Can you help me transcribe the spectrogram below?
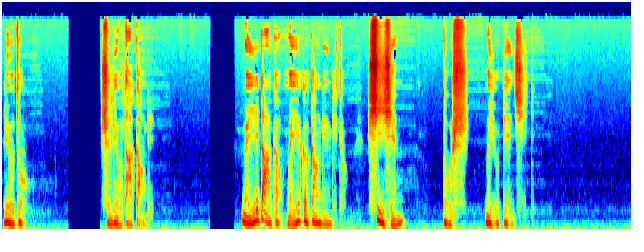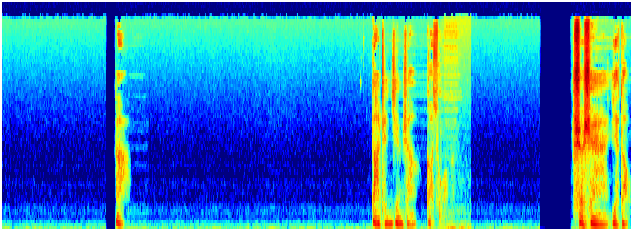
六度是六大纲领，每一大纲每一个纲领里头，细行都是没有边际的。啊。大乘经上告诉我们：十善业道。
